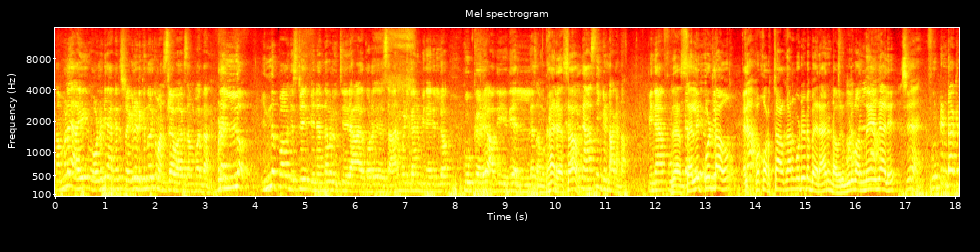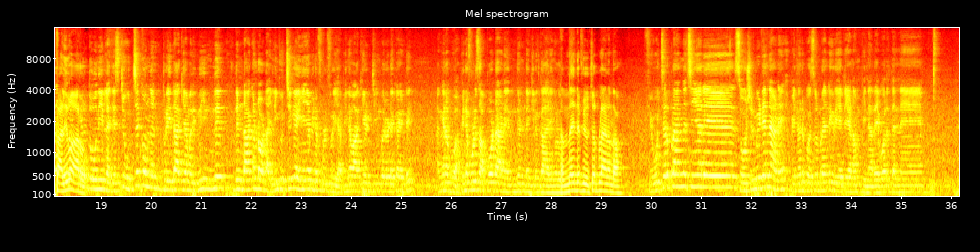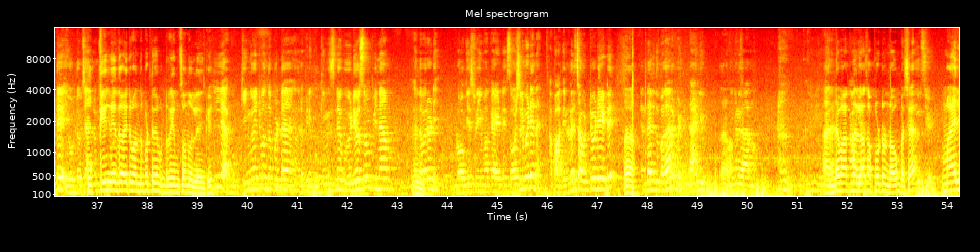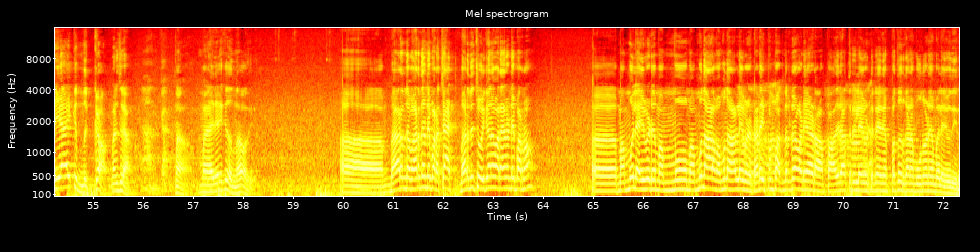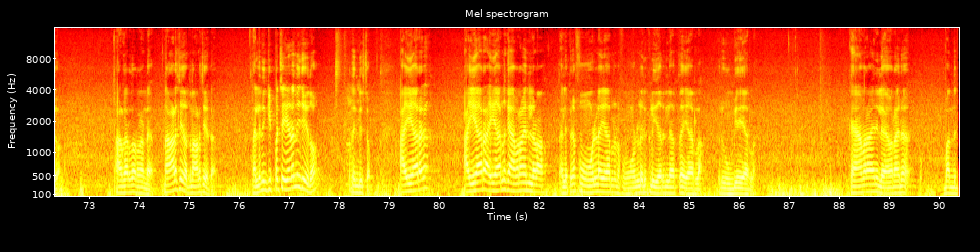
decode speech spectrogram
നമ്മൾ ഓൾറെഡി അങ്ങനെ സ്ട്രഗിൾ എടുക്കുന്നവർക്ക് മനസ്സിലാവും ആ ഒരു സംഭവം എന്താണ് ഇവിടെ എല്ലാം ഇന്നിപ്പോ ജസ്റ്റ് പിന്നെ എന്താ പറയുക ഉച്ച കുറെ സാധനം മേടിക്കാനും പിന്നെ അതിനെല്ലാം കുക്കർ അത് ഇത് എല്ലാം സംഭവം. നാസ്തിക്ക് ഉണ്ടാക്കണ്ട. പിന്നെ ഉണ്ടാവും. ഇപ്പൊ കുറച്ച് ആൾക്കാരും കൂടി ഇവിടെ വരാനുണ്ടാവും അവരും കൂടി വന്നു കഴിഞ്ഞാൽ കളി മാറും. തോന്നിയില്ല ജസ്റ്റ് ഉച്ചയ്ക്ക് ഒന്ന് ഫ്രീ ഇതാക്കിയാൽ മതി. നീ ഇന്ന് ഇത് ഉണ്ടാക്കണ്ടോട്ടാ? ഇല്ലെങ്കിൽ ഉച്ചയ്ക്ക് കഴിഞ്ഞ് കഴിഞ്ഞാൽ പിന്നെ ഫുൾ ഫ്രീ ആ. പിന്നെ ബാക്കി എഡിറ്റിംഗ് പരിപാടിയൊക്കെ ആയിട്ട് അങ്ങനെ പോവാ. പിന്നെ ഫുൾ സപ്പോർട്ടാണ് എന്തുണ്ടെങ്കിലും കാര്യങ്ങളും. എന്താ ഫ്യൂച്ചർ പ്ലാൻ എന്താ? ഫ്യൂച്ചർ പ്ലാൻ എന്ന് വെച്ച് കഴിഞ്ഞാൽ സോഷ്യൽ മീഡിയ തന്നെയാണ്. പിന്നെ ഒരു പേഴ്സണൽ ബ്രാൻഡ് ക്രിയേറ്റ് ചെയ്യണം. പിന്നെ അതേപോലെ തന്നെ യൂട്യൂബ് ചാനൽ കുക്കിംഗ് ഇതുമായിട്ട് ബന്ധപ്പെട്ട ഡ്രീംസ് ഒന്നും ഇല്ല എനിക്ക് ഇല്ല കുക്കിങ്ങുമായിട്ട് ബന്ധപ്പെട്ട അങ്ങനെയല്ല പിന്നെ കുക്കിങ്സിന്റെ വീഡിയോസും പിന്നെ എന്താ പരിപാടി. ബ്ലോഗ് സ്ട്രീം ഒക്കെ ആയിട്ട് സോഷ്യൽ മീഡിയ തന്നെ. അപ്പൊ അതിനുള്ള ഒരു ചവിട്ടുപടിയായിട്ട് ആയിട്ട് എന്തായാലും ഇത് ഉപകാരപ്പെട്ടു താങ്ക് യു ആണോ? കാരണം. എന്റെ ഭാഗത്ത് നിന്ന് എല്ലാ സപ്പോർട്ടും ഉണ്ടാവും. പക്ഷെ. മര്യാദയ്ക്ക് നിക്കണം. മനസ്സിലാ മര്യാദയ്ക്ക് നിന്നാ മതി. വേറെന്താ വേറെന്താ ഉണ്ടെങ്കിൽ പറ ചാറ്റ് വേറെന്താ ചോദിക്കാനോ പറയാനുണ്ടെങ്കിൽ പറഞ്ഞോ. മമ്മു ലൈവ് ഇട് മമ്മു മമ്മു നാളെ മമ്മു നാളെ ലൈവ് ഇടട്ടെ എടാ ഇപ്പം പന്ത്രണ്ടര മണിയാടാ പാതിരാത്രി ലൈവ് ഇട്ടിട്ട് ഞാൻ എപ്പോൾ തീർക്കാനാ മൂന്ന് മണിയാകുമ്പോൾ ലൈവ് തീരുവാ? ആൾക്കാർക്ക് ഉറങ്ങണ്ടേ. നാളെ ചെയ്തോട്ടെ നാളെ ചെയ്യട്ടെ. അല്ല നിങ്ങൾക്ക് ഇപ്പം ചെയ്യണം നീ ചെയ്തോ. നിന്റെ ഇഷ്ടം. I R I R I ആറിൽ ക്യാമറമാൻ ഇല്ലടാ. അല്ല പിന്നെ ഫോണിൽ ഐ ആറിലുണ്ട് ഫോണിൽ ഒരു ക്ലിയർ ഇല്ലാത്ത ഐ ആറിലാണ് ഒരു ഊമ്പി ഐ ആറിലാണ് ക്യാമറമാനില്ല ക്യാമറാന് വന്നിട്ട്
